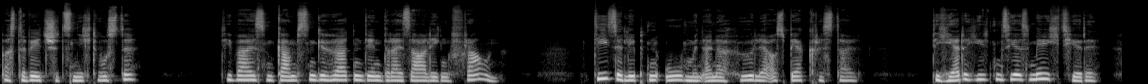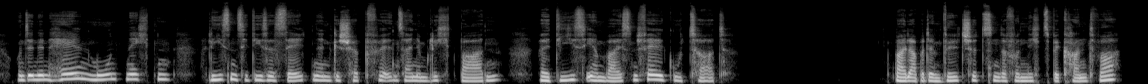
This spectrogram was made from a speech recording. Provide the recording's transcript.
Was der Wildschütz nicht wusste, die weißen Gamsen gehörten den drei saligen Frauen. Diese lebten oben in einer Höhle aus Bergkristall. Die Herde hielten sie als Milchtiere, und in den hellen Mondnächten ließen sie diese seltenen Geschöpfe in seinem Licht baden, weil dies ihrem weißen Fell gut tat. Weil aber dem Wildschützen davon nichts bekannt war,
